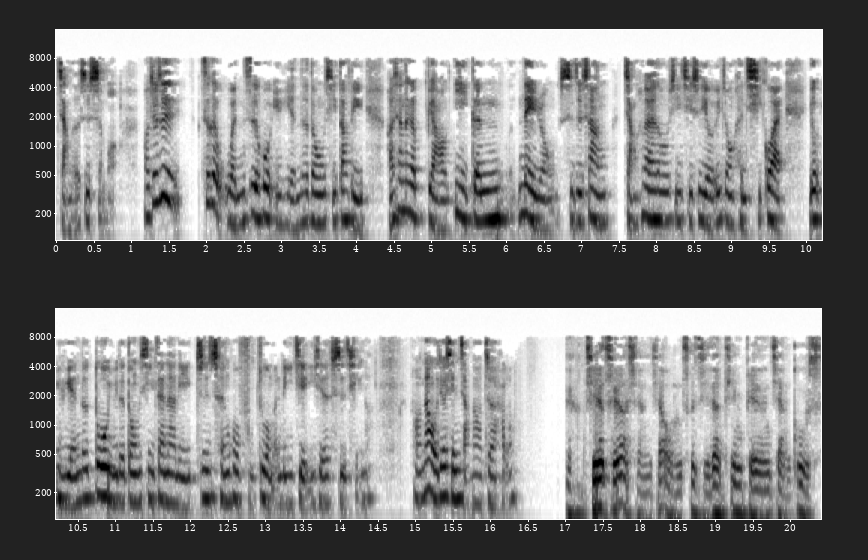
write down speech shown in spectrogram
讲的是什么哦，就是这个文字或语言的东西，到底好像那个表意跟内容，实质上讲出来的东西，其实有一种很奇怪，有语言的多余的东西在那里支撑或辅助我们理解一些事情啊。好，那我就先讲到这好了。对，其实只要想一下，我们自己在听别人讲故事，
